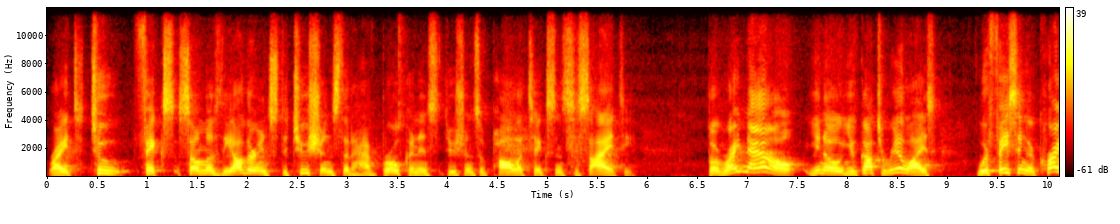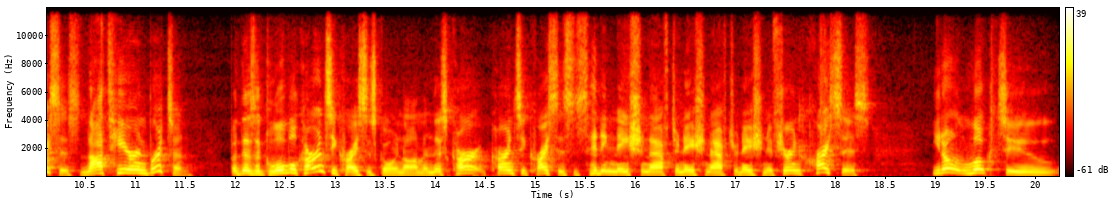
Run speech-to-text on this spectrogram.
right, to fix some of the other institutions that have broken, institutions of politics and society. But right now, you know, you've got to realize we're facing a crisis, not here in Britain, but there's a global currency crisis going on, and this cur currency crisis is hitting nation after nation after nation. If you're in crisis, you don't look to,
